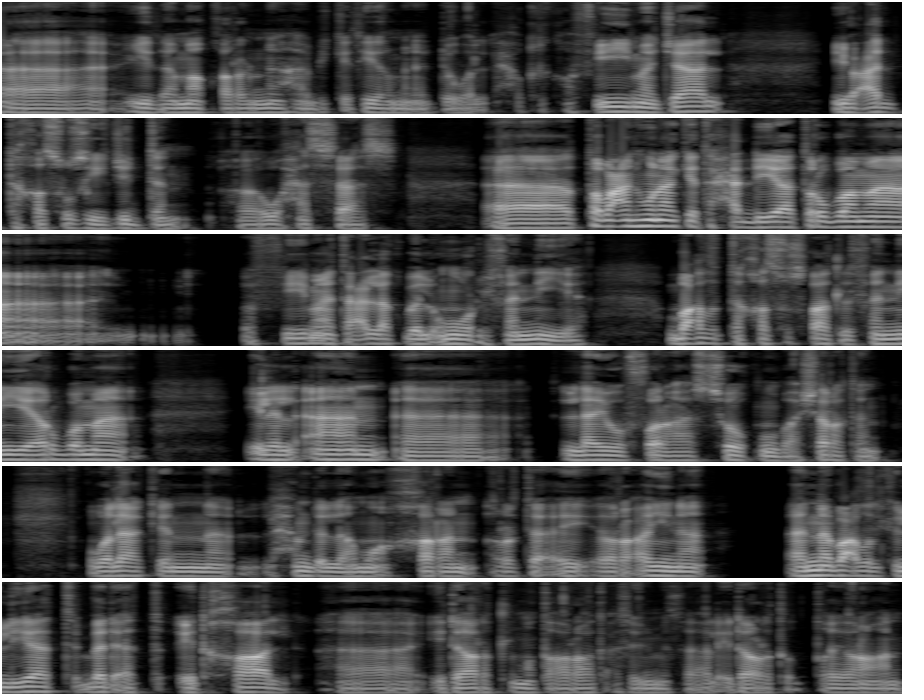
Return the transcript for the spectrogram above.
إذا ما قارناها بكثير من الدول الحقيقة في مجال يعد تخصصي جدا وحساس. طبعا هناك تحديات ربما فيما يتعلق بالأمور الفنية. بعض التخصصات الفنية ربما إلى الآن لا يوفرها السوق مباشرة. ولكن الحمد لله مؤخرا رأينا أن بعض الكليات بدأت إدخال إدارة المطارات على سبيل المثال إدارة الطيران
